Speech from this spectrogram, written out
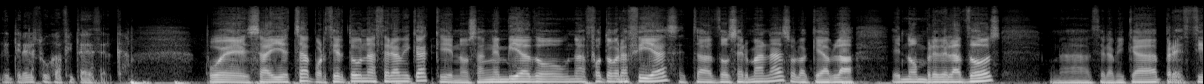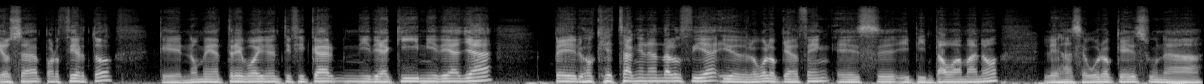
que tener su gafita de cerca. Pues ahí está, por cierto, unas cerámicas que nos han enviado unas fotografías, estas dos hermanas, o la que habla en nombre de las dos, una cerámica preciosa, por cierto, que no me atrevo a identificar ni de aquí ni de allá, pero que están en Andalucía y desde luego lo que hacen es, eh, y pintado a mano, les aseguro que es una,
